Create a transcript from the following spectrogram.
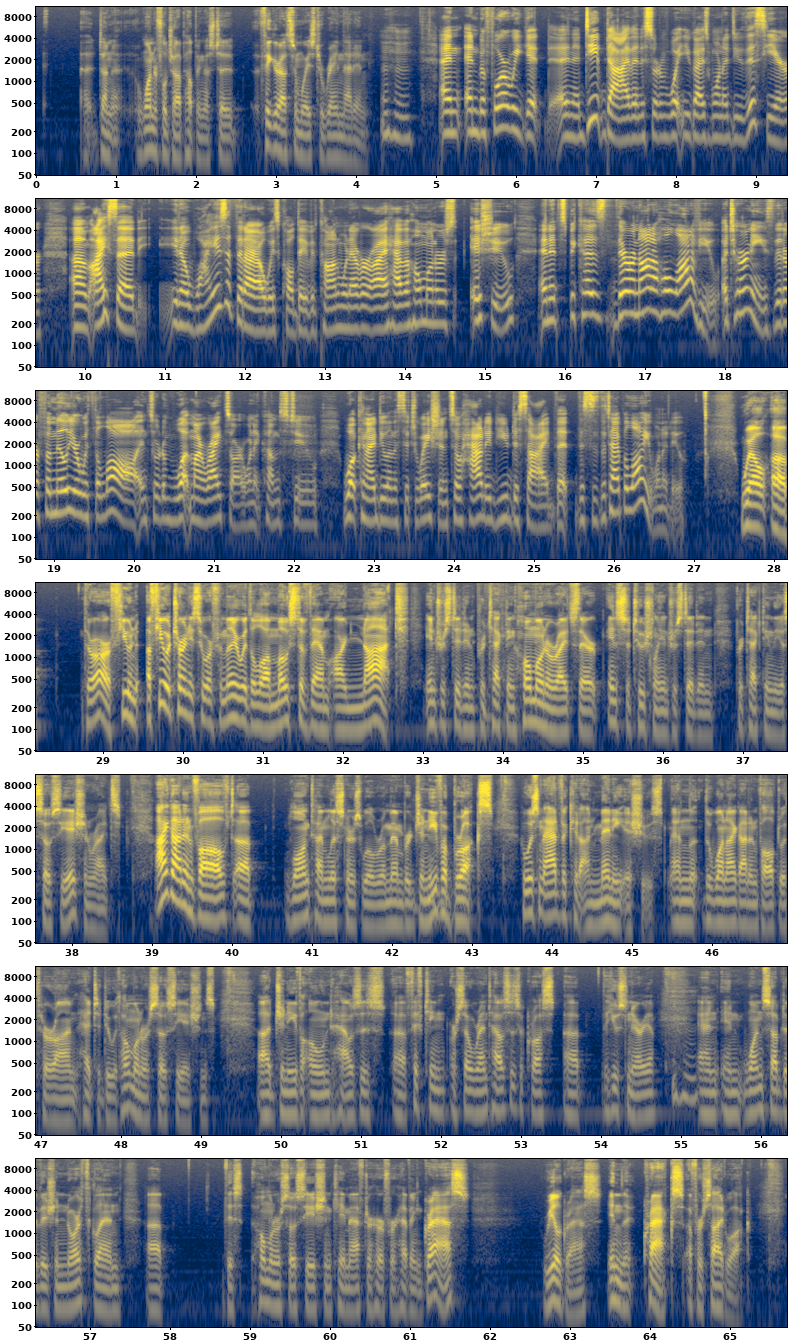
done a wonderful job helping us to figure out some ways to rein that in. Mm-hmm. And and before we get in a deep dive into sort of what you guys want to do this year, um, I said, you know, why is it that I always call David Kahn whenever I have a homeowner's issue? And it's because there are not a whole lot of you attorneys that are familiar with the law and sort of what my rights are when it comes to what can I do in the situation. So how did you decide that this is the type of law you want to do? Well. Uh, there are a few a few attorneys who are familiar with the law. Most of them are not interested in protecting homeowner rights. They're institutionally interested in protecting the association rights. I got involved. Uh, longtime listeners will remember Geneva Brooks, who was an advocate on many issues, and the, the one I got involved with her on had to do with homeowner associations. Uh, Geneva owned houses, uh, 15 or so rent houses across uh, the Houston area, mm-hmm. and in one subdivision, North Glen, uh, this homeowner association came after her for having grass, real grass, in the cracks of her sidewalk.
